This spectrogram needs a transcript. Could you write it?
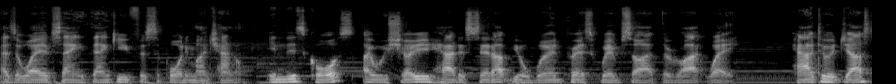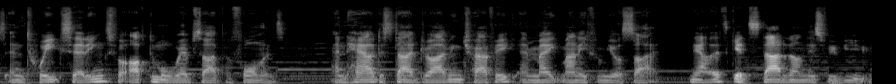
as a way of saying thank you for supporting my channel. In this course, I will show you how to set up your WordPress website the right way, how to adjust and tweak settings for optimal website performance, and how to start driving traffic and make money from your site. Now let's get started on this review.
